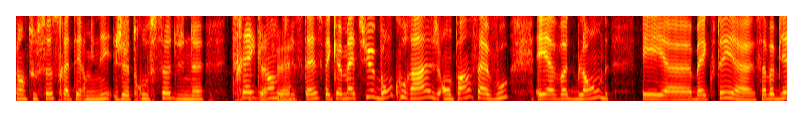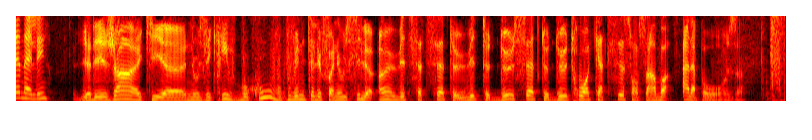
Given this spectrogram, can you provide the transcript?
quand tout ça sera terminé. Je trouve ça d'une très grande tristesse. Fait que Mathieu, bon courage. On pense à vous et à votre blonde. Et euh, ben écoutez, euh, ça va bien aller. Il y a des gens euh, qui nous écrivent beaucoup. Vous pouvez nous téléphoner aussi le 1 877 827 2346. On s'en va à la pause.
